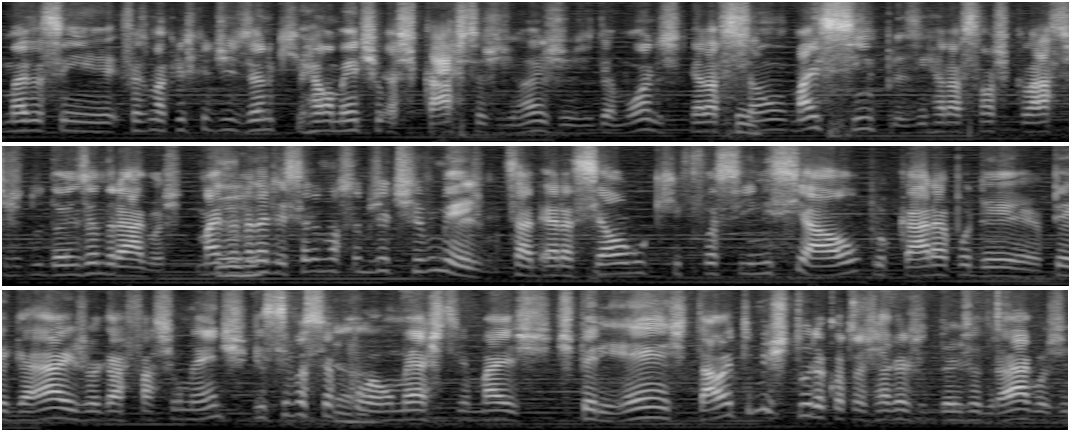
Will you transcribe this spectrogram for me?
mas assim, fez uma crítica dizendo que realmente as castas de anjos e demônios, elas Sim. são mais simples em relação às classes do Dungeons and Dragons. Mas uhum. na verdade esse era o nosso objetivo mesmo, sabe? Era ser algo que fosse inicial pro cara poder pegar e jogar facilmente. E se você uhum. for um mestre mais experiente e tal, aí tu mistura com outras regras do Dungeons Dragons,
